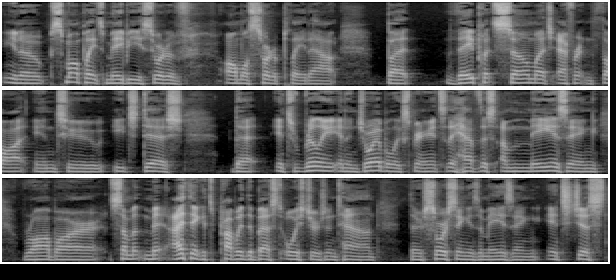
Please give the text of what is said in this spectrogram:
you know small plates may be sort of almost sort of played out, but they put so much effort and thought into each dish that it's really an enjoyable experience. They have this amazing raw bar. Some I think it's probably the best oysters in town. Their sourcing is amazing. It's just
